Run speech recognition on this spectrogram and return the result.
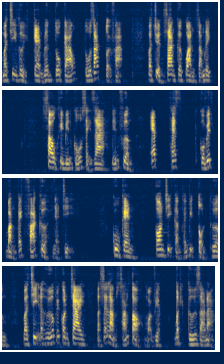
mà chị gửi kèm đơn tố cáo, tố giác tội phạm và chuyển sang cơ quan giám định. Sau khi biến cố xảy ra đến phường ép test COVID bằng cách phá cửa nhà chị. Cu Ken, con chị cảm thấy bị tổn thương và chị đã hứa với con trai là sẽ làm sáng tỏ mọi việc bất cứ giá nào.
